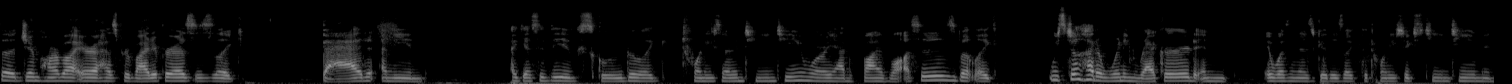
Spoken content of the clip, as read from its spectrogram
the Jim Harbaugh era has provided for us is like bad. I mean, I guess if you exclude the like 2017 team where he had five losses, but like we still had a winning record and it wasn't as good as like the 2016 team and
